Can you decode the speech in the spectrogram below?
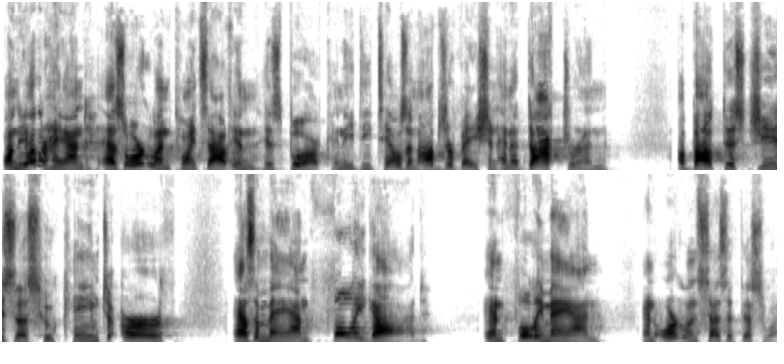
On the other hand, as Ortlund points out in his book, and he details an observation and a doctrine about this Jesus who came to earth as a man, fully God and fully man. And Ortlund says it this way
